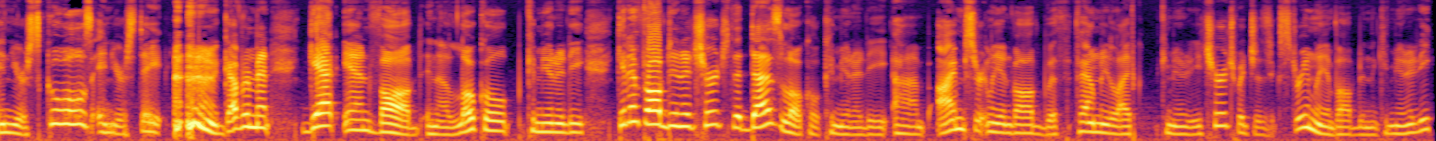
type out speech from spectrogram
in your schools, in your state government, get involved in a local community, get involved in a church that does local community. Um, I'm certainly involved with Family Life Community Church, which is extremely involved in the community.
